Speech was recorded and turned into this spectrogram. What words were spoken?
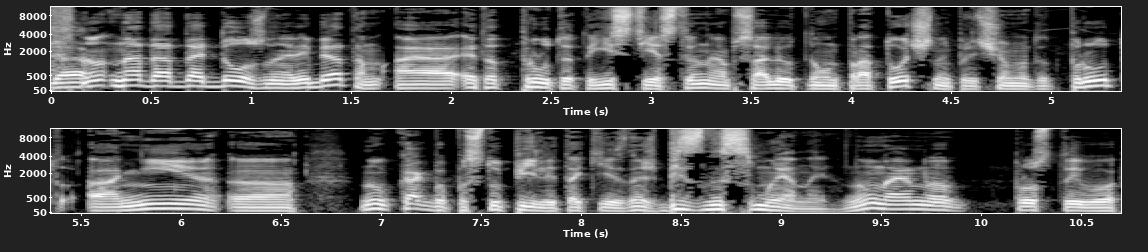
Да. Но надо отдать должное ребятам. А этот пруд это естественный, абсолютно он проточный. Причем этот пруд, они, э, ну, как бы поступили такие, знаешь, бизнесмены. Ну, наверное, просто его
